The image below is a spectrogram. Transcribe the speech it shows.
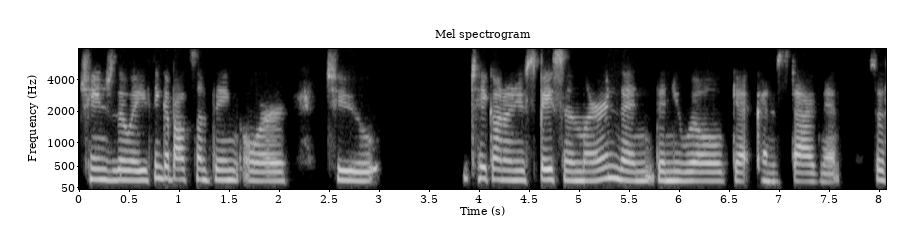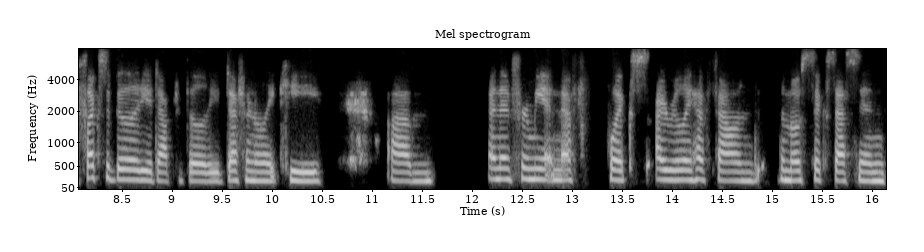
change the way you think about something or to take on a new space and learn, then then you will get kind of stagnant. So flexibility, adaptability, definitely key. Um, and then for me at Netflix, I really have found the most success in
